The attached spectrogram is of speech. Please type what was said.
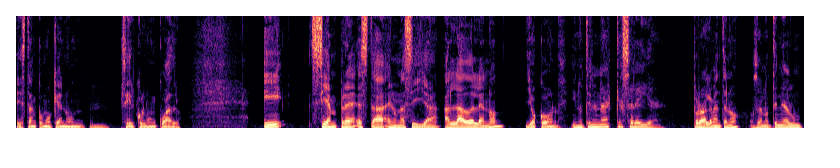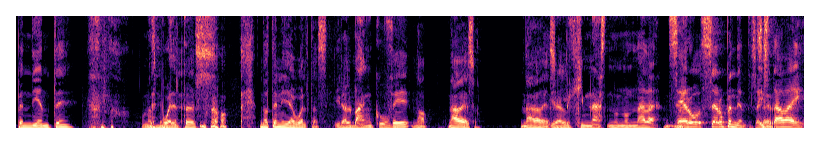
Y están como que en un círculo, un cuadro. Y siempre está en una silla al lado de Lennon, Yoko Ono. Y no tiene nada que hacer ella. Probablemente no. O sea, no tenía algún pendiente, unas vueltas, No, no tenía vueltas. ir al banco, Sí, no, nada de eso. Nada de ir eso. al gimnasio, no, no, nada. Cero, cero pendientes. Ahí Cero. estaba ahí.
